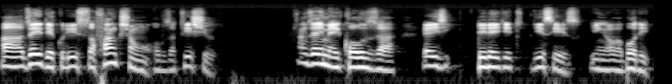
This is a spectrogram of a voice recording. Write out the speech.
uh, they decrease the function of the tissue. And they may cause uh, age-related disease in our body.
